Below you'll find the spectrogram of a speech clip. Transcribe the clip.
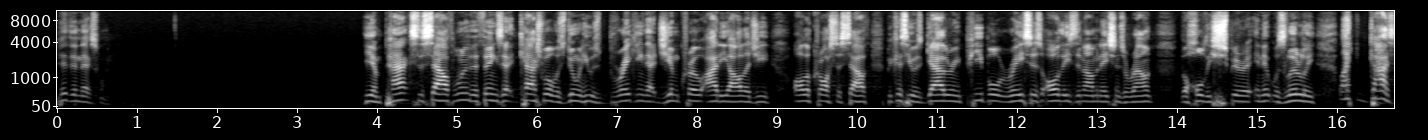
Hit the next one. He impacts the South. One of the things that Cashwell was doing, he was breaking that Jim Crow ideology all across the South because he was gathering people, races, all these denominations around the Holy Spirit. And it was literally like, guys,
